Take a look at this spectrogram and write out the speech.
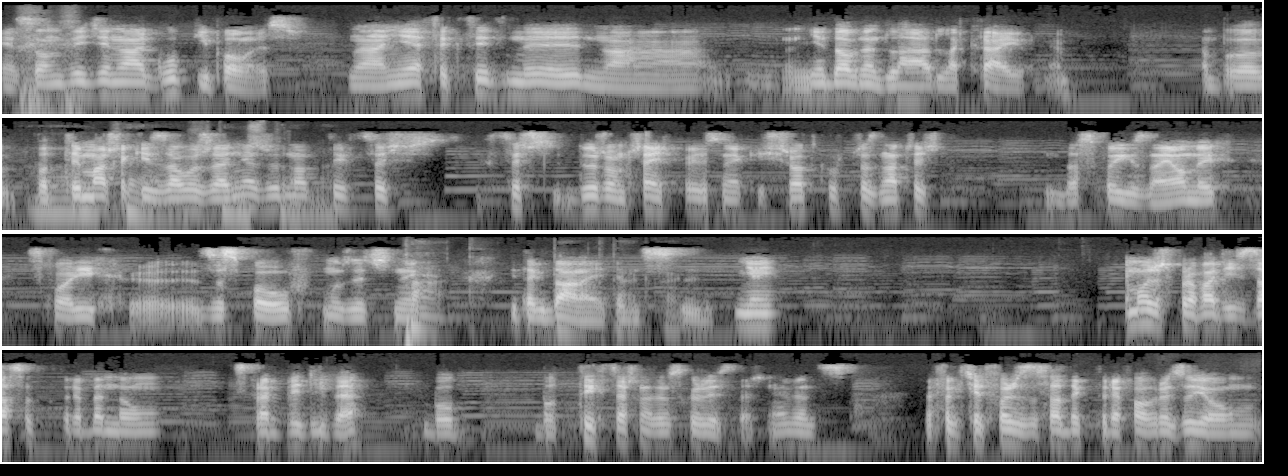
Więc on wyjdzie na głupi pomysł, na nieefektywny, na niedobry dla, dla kraju, nie? No bo, bo ty masz jakieś w założenie, że no, ty chcesz, chcesz dużą część powiedzmy jakichś środków przeznaczyć dla swoich znajomych, swoich y, zespołów muzycznych tak. i tak dalej, tak, więc tak. nie nie możesz prowadzić zasad, które będą sprawiedliwe, bo, bo ty chcesz na tym skorzystać, nie? więc w efekcie tworzysz zasady, które faworyzują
